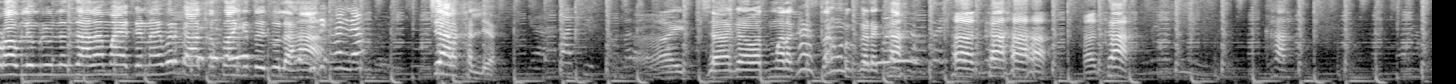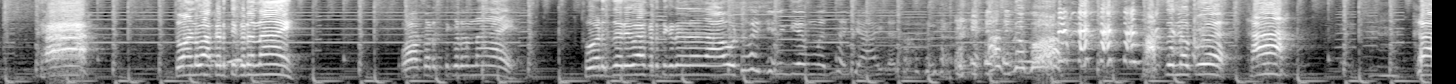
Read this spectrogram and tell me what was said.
प्रॉब्लेम बिब्लेम झाला माहिती नाही बरं का? आता सांगितलंय तुला हा. चार खाल्ल्या? आईच्या गावात मला काय सांगू कडे खा. हा खा हा हा खा खा. खा. तोंड वाकड तिकडं नाही. वाकड तिकडं नाही. थोडं जरी वाकड तिकडं आउट होशील गेम असं नको. खा खा.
